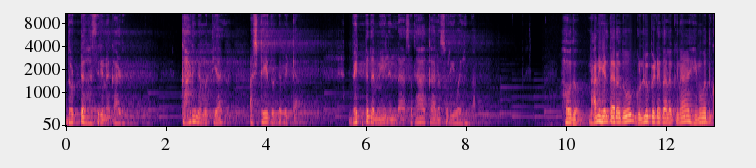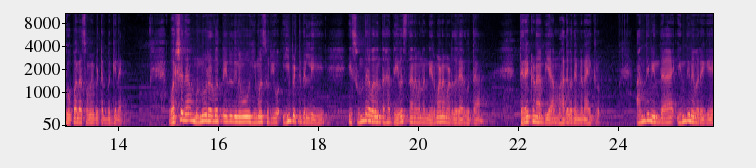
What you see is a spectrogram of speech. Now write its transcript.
ದೊಡ್ಡ ಹಸಿರಿನ ಕಾಡು. ಕಾಡಿನ ಮಧ್ಯ ಅಷ್ಟೇ ದೊಡ್ಡ ಬೆಟ್ಟ. ಬೆಟ್ಟದ ಮೇಲೆಲ್ಲ ಸದಾಕಾಲ ಸುರಿಯುವ ಹಿಮ. ಹೌದು, ನಾನು ಹೇಳ್ತಾ ಇರೋದು ಗುಂಡ್ಲುಪೇಟೆ ತಾಲೂಕಿನ ಹಿಮವದ್ ಗೋಪಾಲ ಸ್ವಾಮಿ ಬೆಟ್ಟದ ಬಗ್ಗೆನೇ. ವರ್ಷದ ಮುನ್ನೂರ ಅರವತ್ತೈದು ದಿನವೂ ಹಿಮ ಸುರಿಯುವ ಈ ಬೆಟ್ಟದಲ್ಲಿ ಈ ಸುಂದರವಾದಂತಹ ದೇವಸ್ಥಾನವನ್ನು ನಿರ್ಮಾಣ ಮಾಡಿದವರು ಯಾರು ಗೊತ್ತಾ? ತೆರೆಕಣಾಬಿಯ ಮಾಧವ ದಂಡನಾಯಕರು ಅಂದಿನಿಂದ ಇಂದಿನವರೆಗೆ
